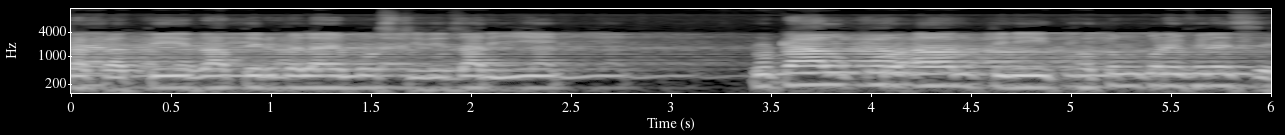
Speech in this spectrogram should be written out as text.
রাকাতে রাতের বেলায় মসজিদে দাঁড়িয়ে টোটাল কোরআন তিনি খতম করে ফেলেছে।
